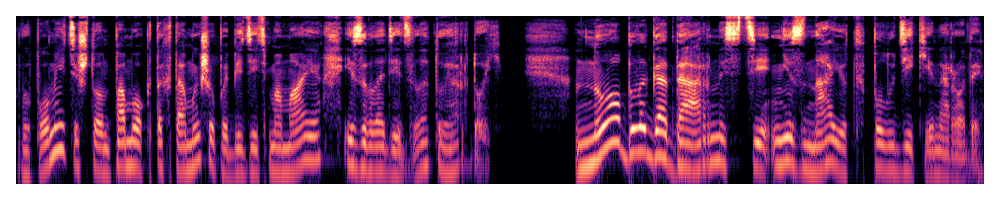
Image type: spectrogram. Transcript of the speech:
Вы помните, что он помог Тахтамышу победить Мамая и завладеть Золотой Ордой? Но благодарности не знают полудикие народы.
